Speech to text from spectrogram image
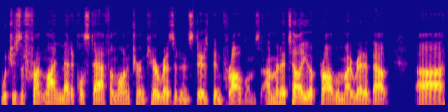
which is the frontline medical staff and long term care residents, there's been problems. I'm going to tell you a problem I read about. Uh,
